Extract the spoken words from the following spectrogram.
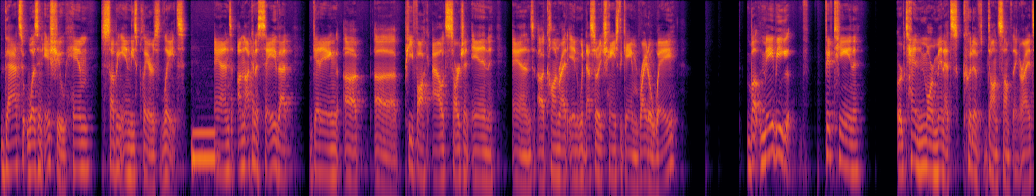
that was an issue him subbing in these players late. And i'm not going to say that getting uh uh Pefok out Sargent in and uh, Konrad in would necessarily change the game right away. But maybe 15 or 10 more minutes could have done something right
